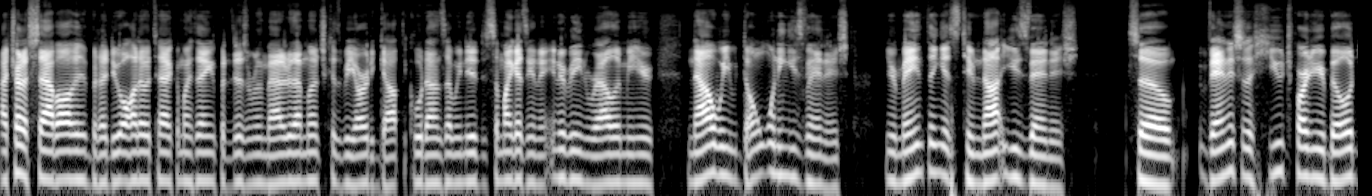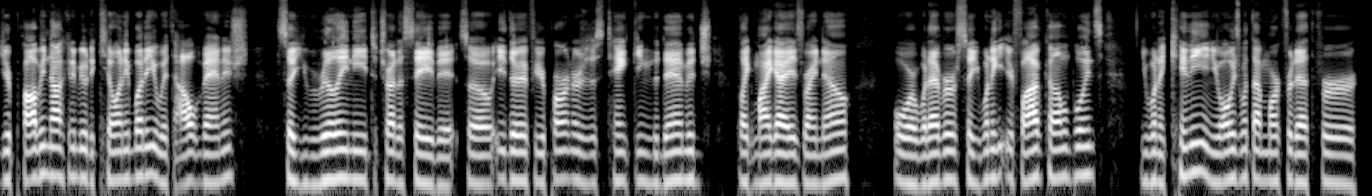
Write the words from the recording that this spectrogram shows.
I try to stab off it, but I do auto attack him, I think, but it doesn't really matter that much because we already got the cooldowns that we needed. So my guy's to intervene, rally me here. Now we don't want to use Vanish. Your main thing is to not use Vanish. So Vanish is a huge part of your build. You're probably not going to be able to kill anybody without Vanish, so you really need to try to save it. So either if your partner is just tanking the damage, like my guy is right now, or whatever, so you want to get your 5 combo points, you want a Kinney, and you always want that Mark for Death for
